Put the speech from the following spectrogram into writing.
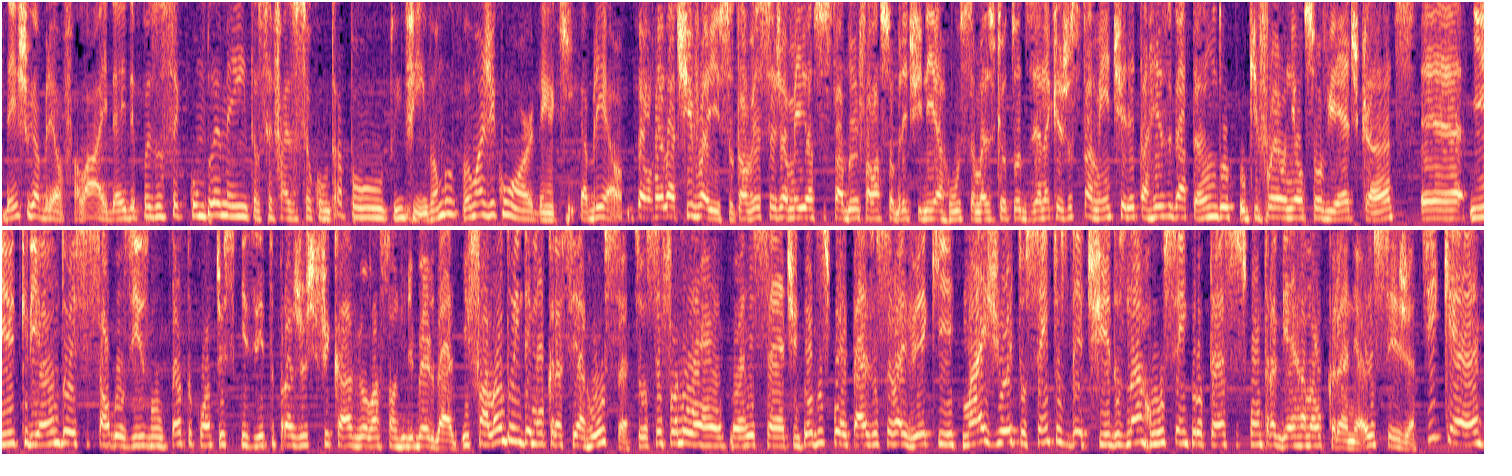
Deixa o Gabriel falar e daí depois você complementa, você faz o seu contraponto, enfim, vamos, vamos agir com ordem aqui. Gabriel. Então, relativo a isso, talvez seja meio assustador falar sobre etnia russa, mas o que eu tô dizendo é que justamente ele tá resgatando o que foi a União Soviética antes é, e criando esse saudosismo tanto quanto esquisito para justificar a violação de liberdade. E falando em democracia russa, se você for no UOL, no R7, em todos os portais, você vai ver que mais de 800 detidos na Rússia em protestos contra a guerra na Ucrânia. Ou seja, sequer,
